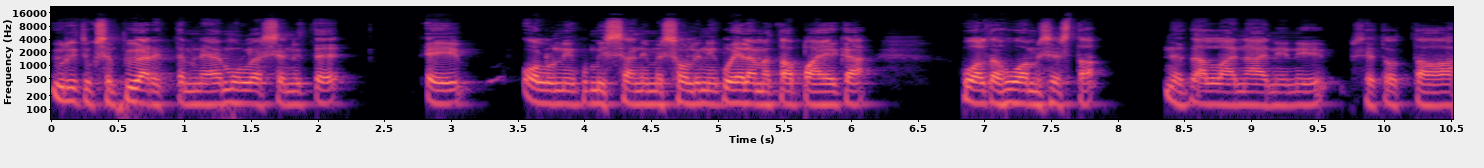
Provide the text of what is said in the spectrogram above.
yrityksen pyörittäminen ja mulle se nyt ei ollut niin kuin missään nimessä, oli niin kuin elämäntapa eikä huolta huomisesta ja tällainen näin, niin, niin se tota,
